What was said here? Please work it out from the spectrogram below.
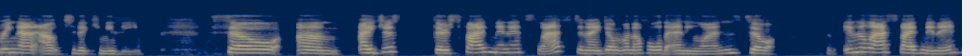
bring that out to the community. So um, I just there's five minutes left, and I don't want to hold anyone. So in the last five minutes,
